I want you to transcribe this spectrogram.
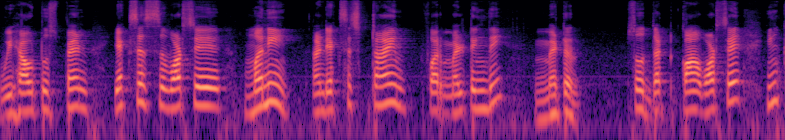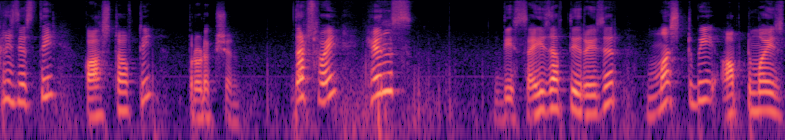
we have to spend excess what say money and excess time for melting the metal. So, that what say increases the cost of the production that is why hence the size of the riser must be optimized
